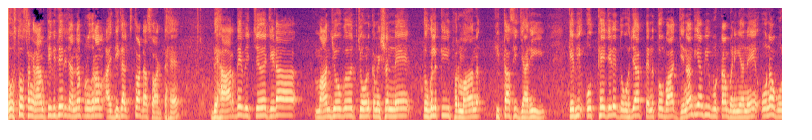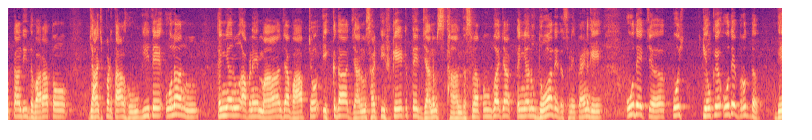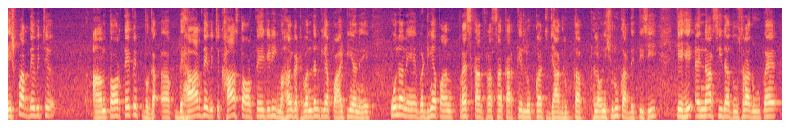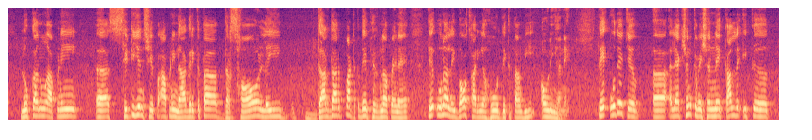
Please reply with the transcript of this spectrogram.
ਦੋਸਤੋ, ਸੰਗਰਾਮ ਟੀਵੀ ਦੇ ਰੋਜ਼ਾਨਾ ਪ੍ਰੋਗਰਾਮ ਅੱਜ ਦੀ ਗੱਲ 'ਚ ਤੁਹਾਡਾ ਸਵਾਗਤ ਹੈ। ਬਿਹਾਰ ਦੇ ਵਿੱਚ ਜਿਹੜਾ ਮਾਨਯੋਗ ਚੋਣ ਕਮਿਸ਼ਨ ਨੇ ਤੁਗਲਕੀ ਫਰਮਾਨ ਕੀਤਾ ਸੀ ਜਾਰੀ ਕਿ ਵੀ ਉੱਥੇ ਜਿਹੜੇ 2003 ਤੋਂ ਬਾਅਦ ਜਿਨ੍ਹਾਂ ਦੀਆਂ ਵੀ ਵੋਟਾਂ ਬਣੀਆਂ ਨੇ, ਉਹਨਾਂ ਵੋਟਾਂ ਦੀ ਦੁਬਾਰਾ ਤੋਂ ਜਾਂਚ ਪੜਤਾਲ ਹੋਊਗੀ ਤੇ ਉਹਨਾਂ ਨੂੰ, ਕਈਆਂ ਨੂੰ ਆਪਣੇ ਮਾਂ ਜਾਂ ਬਾਪ ਚੋਂ ਇੱਕ ਦਾ ਜਨਮ ਸਰਟੀਫਿਕੇਟ ਤੇ ਜਨਮ ਸਥਾਨ ਦੱਸਣਾ ਪਊਗਾ ਜਾਂ ਕਈਆਂ ਨੂੰ ਦੋਵਾਂ ਦੇ ਦੱਸਣੇ ਪੈਣਗੇ। ਉਹਦੇ 'ਚ ਕੁਝ ਕਿਉਂਕਿ ਉਹਦੇ ਵਿਰੁੱਧ ਦੇਸ਼ ਭਰ ਦੇ ਵਿੱਚ ਆਮ ਤੌਰ ਤੇ ਤੇ ਬਿਹਾਰ ਦੇ ਵਿੱਚ ਖਾਸ ਤੌਰ ਤੇ ਜਿਹੜੀ ਮਹਾਗਠਬੰਧਨ ਦੀਆਂ ਪਾਰਟੀਆਂ ਨੇ, ਉਹਨਾਂ ਨੇ ਵੱਡੀਆਂ ਪਾਨ ਪ੍ਰੈਸ ਕਾਨਫਰੰਸਾਂ ਕਰਕੇ ਲੋਕਾਂ 'ਚ ਜਾਗਰੂਕਤਾ ਫੈਲਾਉਣੀ ਸ਼ੁਰੂ ਕਰ ਦਿੱਤੀ ਸੀ ਕਿ ਇਹ ਐਨਆਰਸੀ ਦਾ ਦੂਸਰਾ ਰੂਪ ਹੈ। ਲੋਕਾਂ ਨੂੰ ਆਪਣੀ ਸਿਟੀਜ਼ਨਸ਼ਿਪ ਆਪਣੀ ਨਾਗਰਿਕਤਾ ਦਰਸਾਉਣ ਲਈ ਦਰ-ਦਰ ਭਟਕਦੇ ਫਿਰਨਾ ਪੈਣਾ ਹੈ ਤੇ ਉਹਨਾਂ ਲਈ ਬਹੁਤ ਸਾਰੀਆਂ ਹੋਰ ਦਿੱਕਤਾਂ ਵੀ ਆਉਣੀਆਂ ਨੇ। ਤੇ ਉਹਦੇ 'ਚ ਇਲੈਕਸ਼ਨ ਕਮਿਸ਼ਨ ਨੇ ਕੱਲ ਇੱਕ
